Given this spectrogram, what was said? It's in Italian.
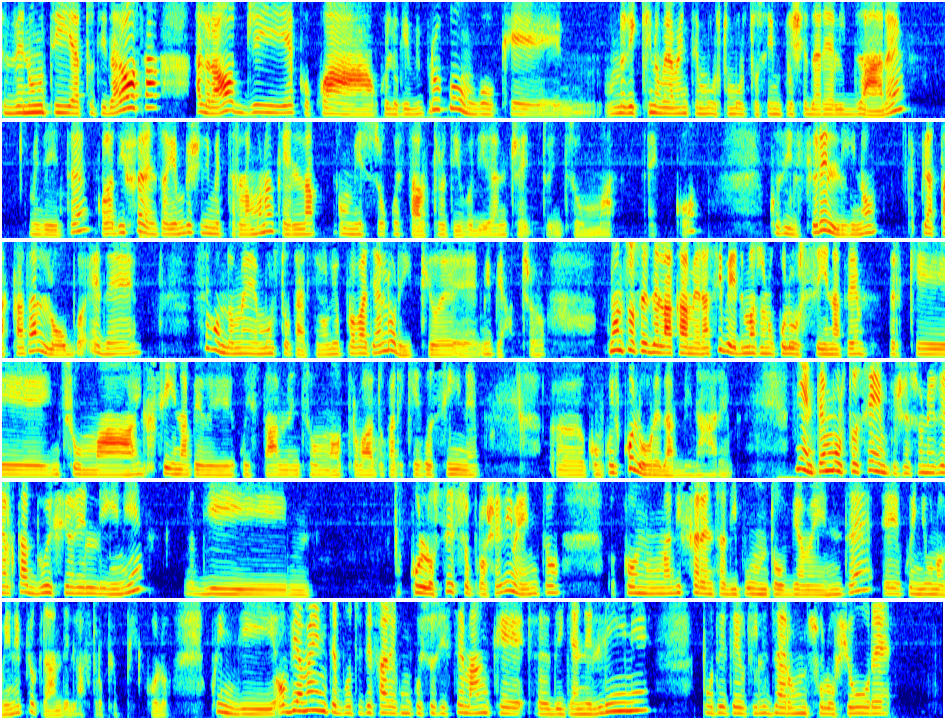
Benvenuti a tutti da Rosa. Allora, oggi ecco qua quello che vi propongo, che è un orecchino veramente molto molto semplice da realizzare, vedete? Con la differenza che invece di mettere la monachella ho messo quest'altro tipo di gancetto, insomma, ecco. Così il fiorellino è più attaccato al lobo ed è secondo me molto carino. Li ho provati all'orecchio e mi piacciono. Non so se della camera si vede, ma sono color senape, perché insomma il senape quest'anno insomma ho trovato parecchie cosine eh, con quel colore da abbinare. Niente, è molto semplice, sono in realtà due fiorellini di, con lo stesso procedimento, con una differenza di punto ovviamente, e quindi uno viene più grande e l'altro più piccolo. Quindi ovviamente potete fare con questo sistema anche eh, degli anellini, potete utilizzare un solo fiore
